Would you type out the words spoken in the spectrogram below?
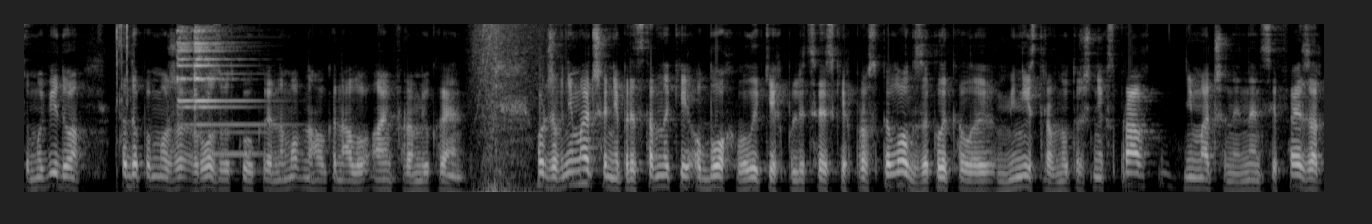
цьому відео. Це допоможе розвитку україномовного каналу I'm from Ukraine. Отже, в Німеччині представники обох великих поліцейських профспілок закликали міністра внутрішніх справ Німеччини Ненсі Фейзер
